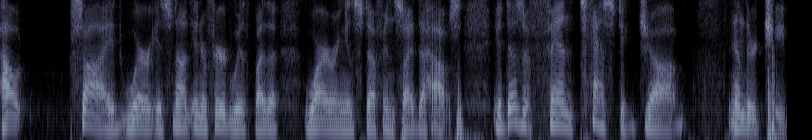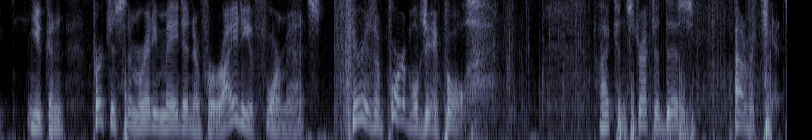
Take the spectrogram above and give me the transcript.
outside where it's not interfered with by the wiring and stuff inside the house. It does a fantastic job, and they're cheap. You can purchase them ready made in a variety of formats. Here is a portable J pole. I constructed this out of a kit.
